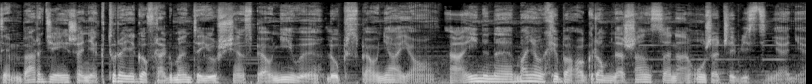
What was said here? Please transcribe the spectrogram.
tym bardziej, że niektóre jego fragmenty już się spełniły lub spełniają, a inne mają chyba ogromne szanse na urzeczywistnienie.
